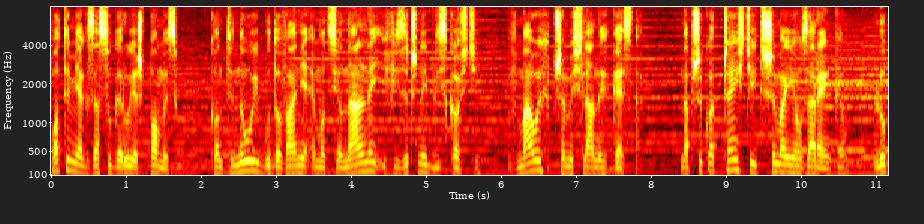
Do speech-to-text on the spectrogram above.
Po tym, jak zasugerujesz pomysł, kontynuuj budowanie emocjonalnej i fizycznej bliskości w małych, przemyślanych gestach. Na przykład częściej trzymaj ją za rękę lub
